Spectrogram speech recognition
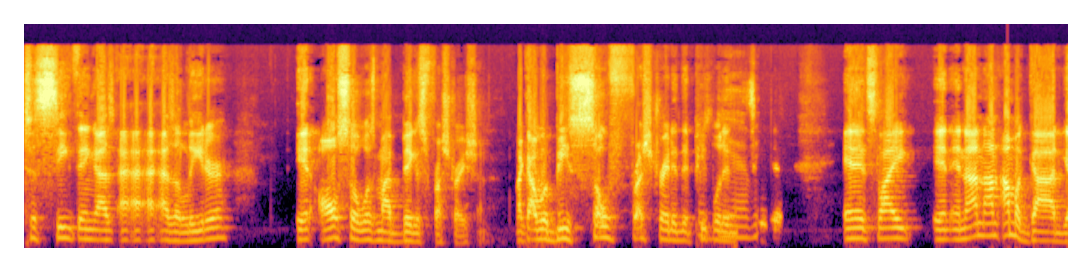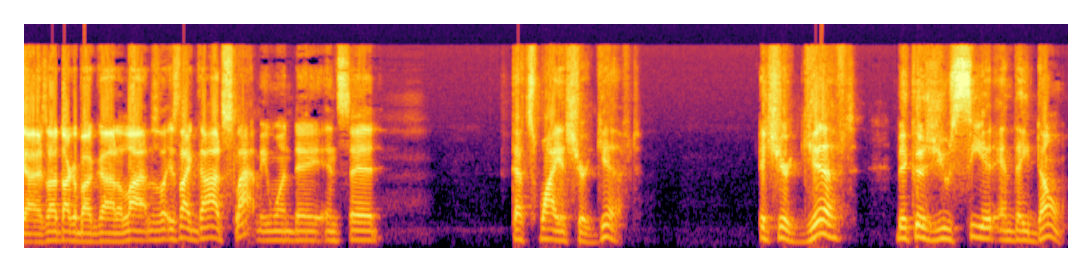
to see things as a- a- as a leader, it also was my biggest frustration. Like I would be so frustrated that people didn't Yeah. see it, and it's like, and, and I'm, I'm I'm a God guy, so I talk about God a lot. It's like, it's like God slapped me one day and said, "That's why it's your gift. It's your gift because you see it and they don't."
